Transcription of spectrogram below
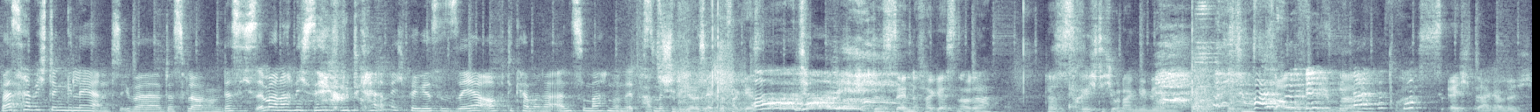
Was habe ich denn gelernt über das Vloggen? Dass ich es immer noch nicht sehr gut kann. Ich vergesse sehr oft, die Kamera anzumachen und etwas Hast du schon wieder das Ende vergessen? Oh, Tommy! Du hast das Ende vergessen, oder? Das ist richtig unangenehm. Das musst du aufnehmen, ne? Oh, das ist echt ärgerlich.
